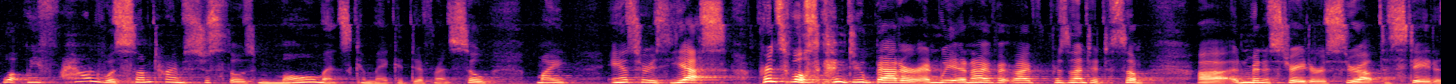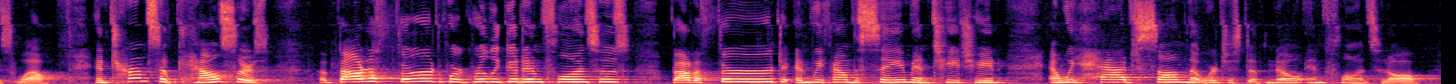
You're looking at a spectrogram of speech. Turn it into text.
What we found was sometimes just those moments can make a difference. So my answer is yes, principals can do better. And, we, and I've, I've presented to some uh, administrators throughout the state as well. In terms of counselors, about a third were really good influences, about a third, and we found the same in teaching, and we had some that were just of no influence at all.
